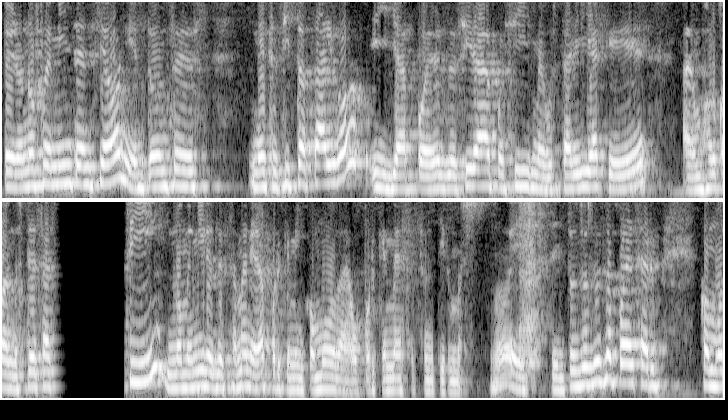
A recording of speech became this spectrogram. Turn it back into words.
pero no fue mi intención y entonces necesitas algo y ya puedes decir, ah, pues sí, me gustaría que a lo mejor cuando estés así, sí, no me mires de esa manera porque me incomoda o porque me hace sentir mal. ¿no? Este, entonces eso puede ser como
